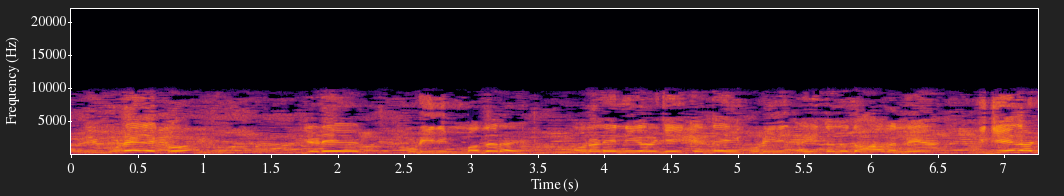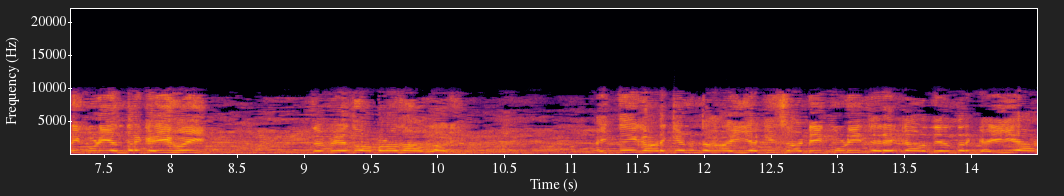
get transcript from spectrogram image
ਤੁਸੀਂ ਫੋਟੋ ਦੇਖੋ, ਜਿਹੜੇ ਕੁੜੀ ਦੀ ਮਦਰ ਹੈ, ਉਹਨਾਂ ਨੇ ਇੰਨੀ ਗੱਲ ਕਹੀ, ਕਹਿੰਦੇ ਅਸੀਂ ਕੁੜੀ ਅਸੀਂ ਤੈਨੂੰ ਦਿਖਾ ਦਿੰਦੇ ਆ ਕਿ ਜੇ ਸਾਡੀ ਕੁੜੀ ਅੰਦਰ ਗਈ ਹੋਈ, ਤੇ ਫੇਰ ਤੂੰ ਆਪਣਾ ਹਿਸਾਬ ਲਾ ਲਈ। ਇੱਥੇ ਹੀ ਖੜ ਕੇ ਇਹਨੂੰ ਦਿਖਾਈ ਆ ਕਿ ਸਾਡੀ ਕੁੜੀ ਤੇਰੇ ਘਰ ਦੇ ਅੰਦਰ ਗਈ ਆ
